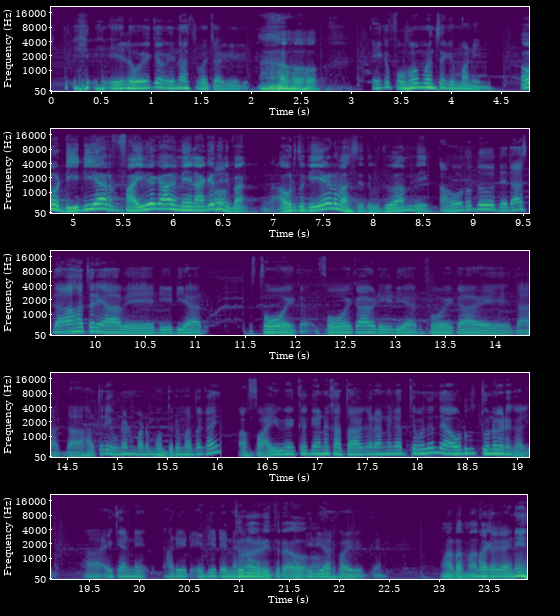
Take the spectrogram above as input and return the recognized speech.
ඒ ලෝ එක වෙනස් වචාගේක ඒක පොහෝමන්සක මනින් ඕ ඩඩර් ෆයිව කාව මේ ළඟ තිබක් අවුරදු කියට පස්සේ තුතුවම්බේ අවුරුදු දෙදස් දාහතරයාවේ ඩඩර් ෆෝ එක. ෆෝ එකා ඩඩර් ෆෝ එකාවේ දාහතර එවුණට මට හොඳට මතකයි. ෆයිව එක ගැන කතා කරන්න ගත්තමද අවුරුදු තුනකට කලින්. එකන්නේ හරියට එඩියට එන්න තුනකට විතර ඩර් ෆයිව මටත් මතකයිනේ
